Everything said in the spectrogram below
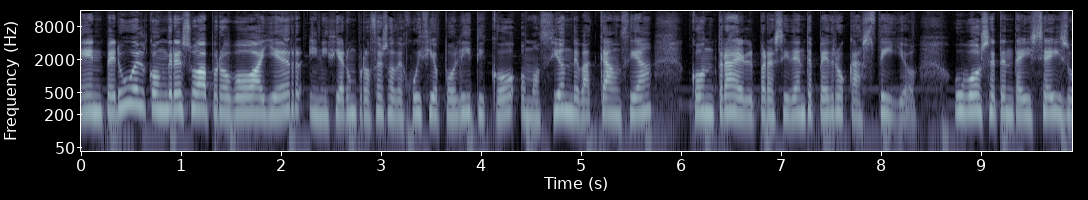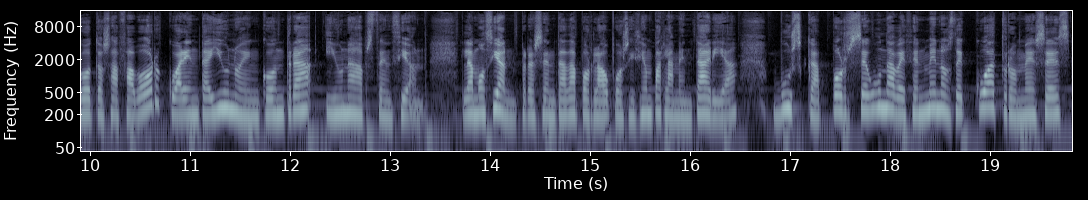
En Perú, el Congreso aprobó ayer iniciar un proceso de juicio político o moción de vacancia contra el presidente Pedro Castillo. Hubo 76 votos a favor, 41 en contra y una abstención. La moción, presentada por la oposición parlamentaria, busca por segunda vez en menos de cuatro meses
